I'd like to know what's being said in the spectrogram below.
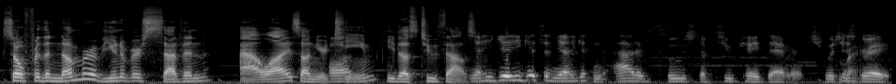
So for the number of Universe 7 allies on your Uh, team, he does 2,000. Yeah, he get he gets an yeah he gets an added boost of two K damage, which is Right. great.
